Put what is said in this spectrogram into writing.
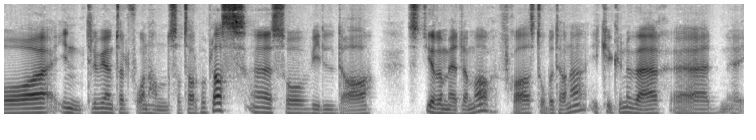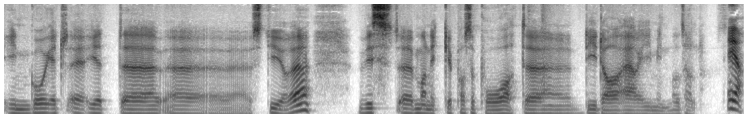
Og inntil vi eventuelt får en handelsavtale på plass, så vil da styremedlemmer fra Storbritannia ikke kunne være, inngå i et, i et uh, styre hvis man ikke passer på at de da er i mindretall. Ja.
